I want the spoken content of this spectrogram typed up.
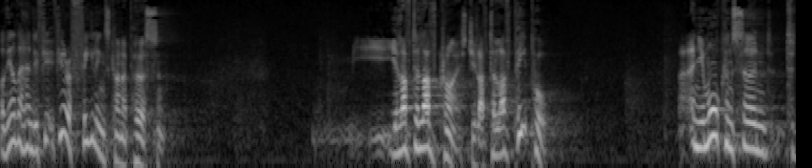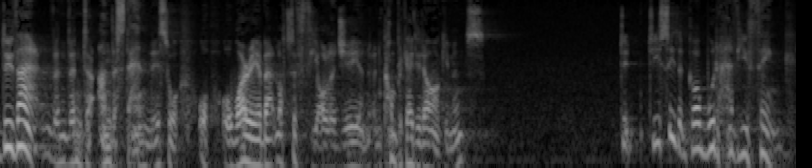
On the other hand, if, you, are a feelings kind of person, you love to love Christ, you love to love people. And you're more concerned to do that than, than to understand this or, or, or, worry about lots of theology and, and complicated arguments. Do, do you see that God would have you think?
